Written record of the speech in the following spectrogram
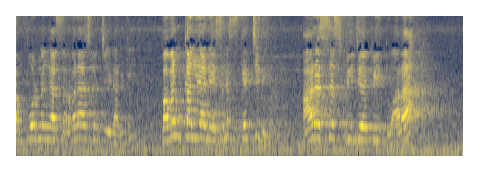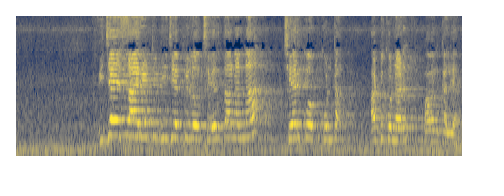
సంపూర్ణంగా సర్వనాశనం చేయడానికి పవన్ కళ్యాణ్ వేసిన స్కెచ్ ఇది. ఆర్ఎస్ఎస్ బీజేపీ ద్వారా విజయసాయి రెడ్డి బీజేపీలో చేరుతానన్నా చేరుకోకుండా అడ్డుకున్నాడు పవన్ కళ్యాణ్.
